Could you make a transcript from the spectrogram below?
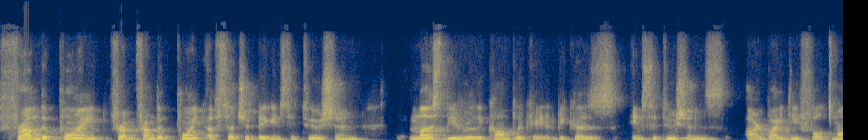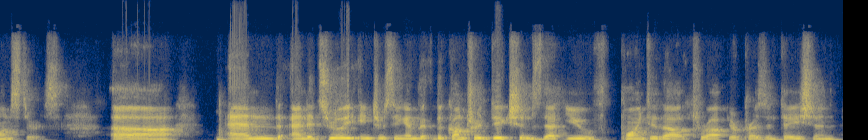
from the point from, from the point of such a big institution must be really complicated because institutions are by default monsters. Uh, and and it's really interesting. And the, the contradictions that you've pointed out throughout your presentation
